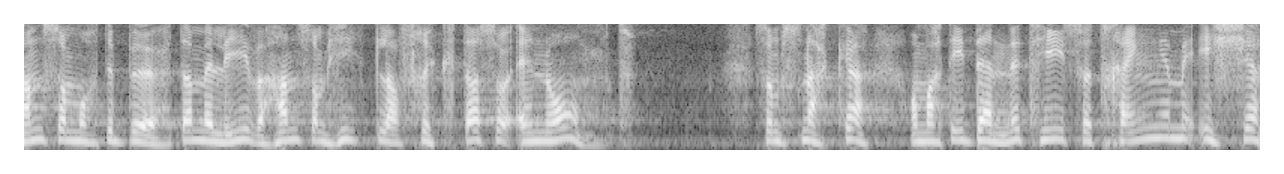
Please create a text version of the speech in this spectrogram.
han som måtte bøte med livet, han som Hitler frykta så enormt, som snakker om at i denne tid så trenger vi ikke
